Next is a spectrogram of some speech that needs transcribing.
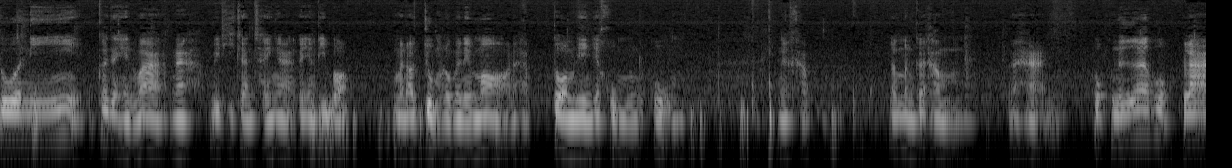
ตัวนี้ก็จะเห็นว่านะวิธีการใช้งานก็อย่างที่บอก มันเอาจุ่มลงไปในหม้อนะครับ ตัวมันเองจะคุมอุณหภูมินะครับ แล้วมันก็ทำอาหารพวกเนื้อพวกปลา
